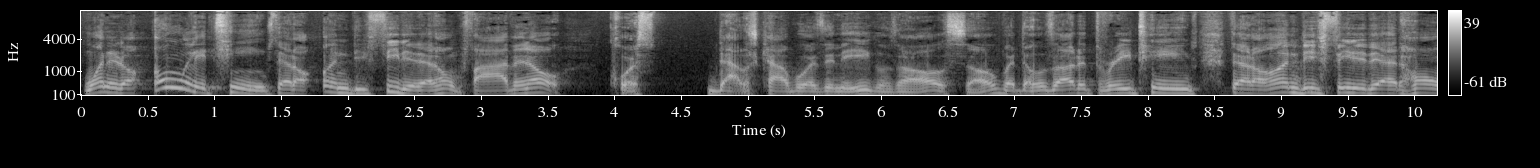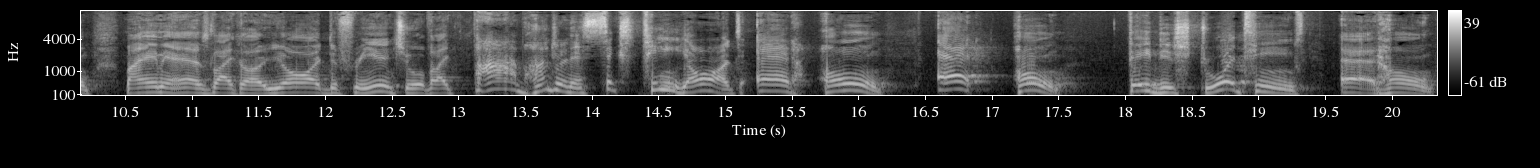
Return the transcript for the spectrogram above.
One of the only teams that are undefeated at home, 5 and 0. Of course, Dallas Cowboys and the Eagles are also, but those are the three teams that are undefeated at home. Miami has like a yard differential of like 516 yards at home. At home. They destroy teams at home.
